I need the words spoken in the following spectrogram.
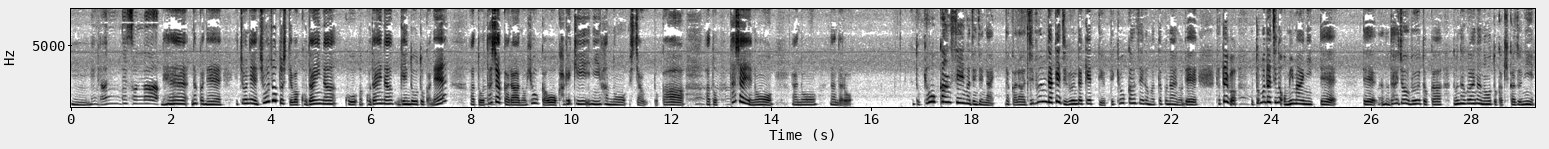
うんえなんでそんな？ねなんかね一応ね症状としては古代なこう古代な言動とかね。あと他者からの評価を過激に反応しちゃうとかあと他者へのあのなんだろう。えっと共感性が全然ないだから自分だけ自分だけって言って共感性が全くないので例えばお友達のお見舞いに行ってであの「大丈夫?」とか「どんな具合なの?」とか聞かずに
